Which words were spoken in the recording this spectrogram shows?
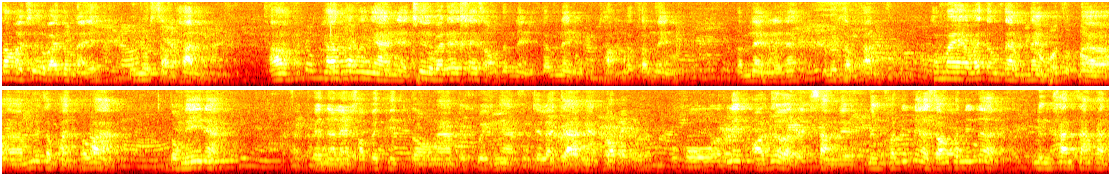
ต้องเอาชื่อไว้ตรงไหนมนุษย์สำคัญเอาถ้าพนักงานเนี่ยชื่อไว้ได้แค่สองตำแหน่งตำแหน่งอุปถัมภ์กับตำแหน่งตำแหน่งเลยนะมนุษย์สัมพันธ์ทำไมเอาไว้ตรงตำแหน่งเอ่อเอ่อมนุษย์สัมพันธ์เพราะว่าตรงนี้เนี่ย เป็นอะไรเขาไปติดต่องานไปคุยงานไปเจรจางานก็โอ้โหเรียกออเดอร์เลยสั่งเลยหนึ่งคอนเทนเนอร์สองคอนเทนเนอร์หนึ่งคันสามคัน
